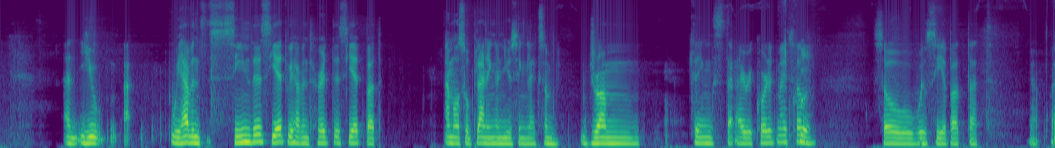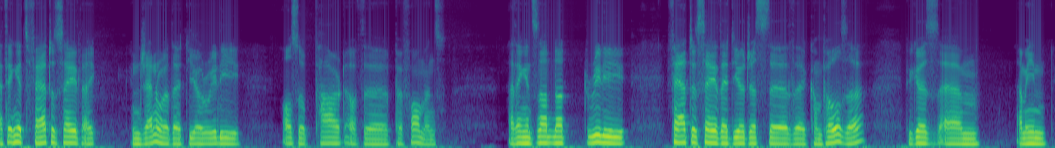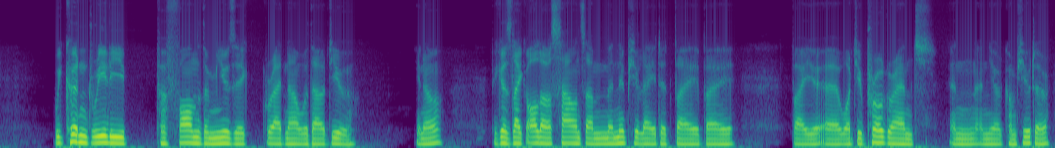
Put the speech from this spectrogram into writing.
and you we haven't seen this yet, we haven't heard this yet, but I'm also planning on using like some drum things that I recorded myself. Cool. So we'll see about that. Yeah. I think it's fair to say like in general that you're really also part of the performance. I think it's not not really fair to say that you're just the the composer because um I mean we couldn't really perform the music right now without you. You know? because like all our sounds are manipulated by by by uh, what you programmed in in your computer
